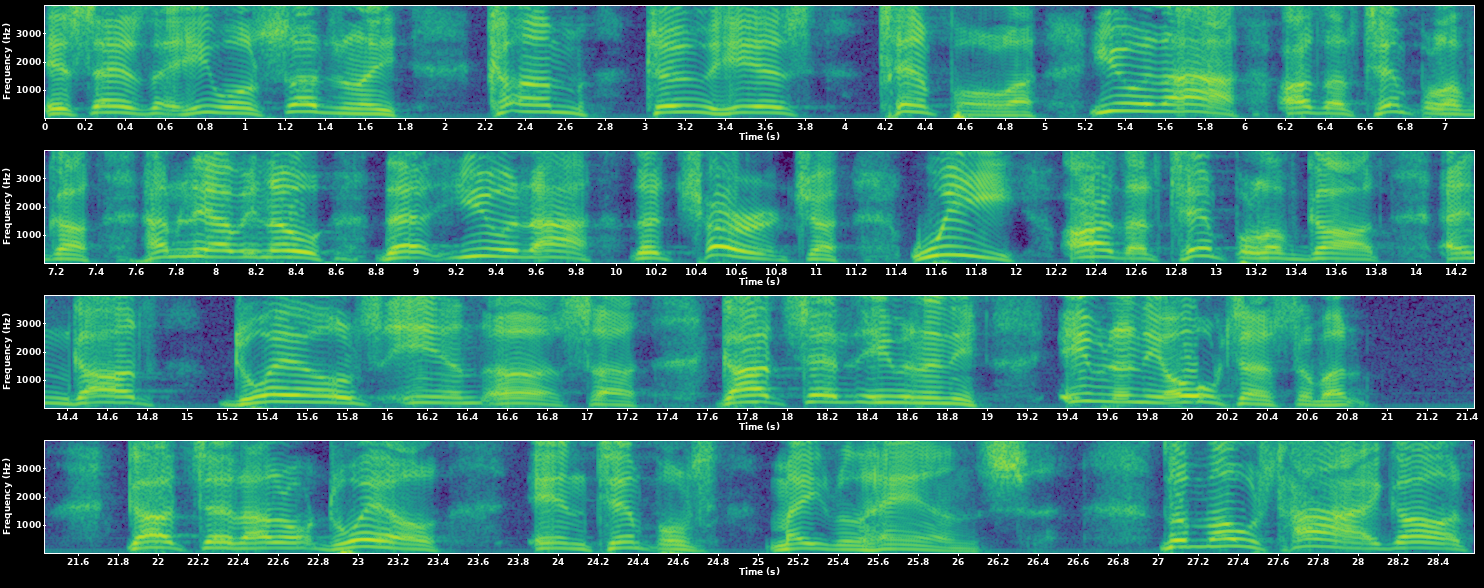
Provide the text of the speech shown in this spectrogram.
it says that He will suddenly come to His temple. Uh, you and I are the temple of God. How many of you know that you and I, the church, uh, we are the temple of God and God dwells in us. Uh, God said even in the even in the Old Testament, God said, I don't dwell in temples made with hands. The Most High God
